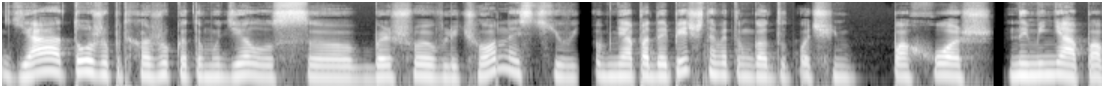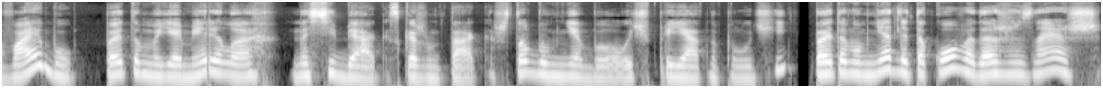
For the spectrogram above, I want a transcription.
Я тоже подхожу к этому делу с э, большой увлеченностью. У меня подопечный в этом году очень похож на меня по вайбу, поэтому я мерила на себя, скажем так, чтобы мне было очень приятно получить. Поэтому мне для такого даже, знаешь,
